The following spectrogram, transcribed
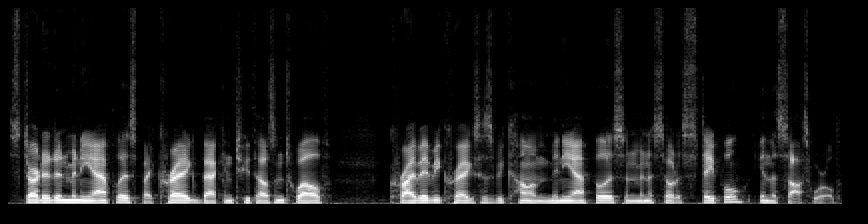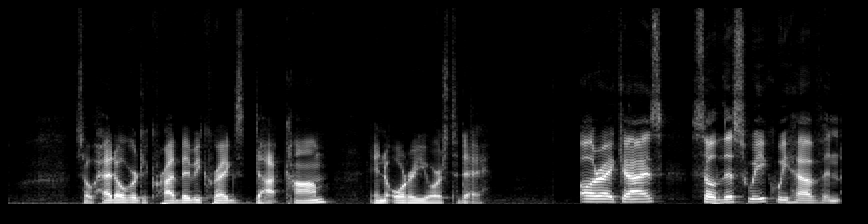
Started in Minneapolis by Craig back in 2012, Crybaby Craig's has become a Minneapolis and Minnesota staple in the sauce world. So head over to crybabycraigs.com and order yours today. All right, guys. So this week we have an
